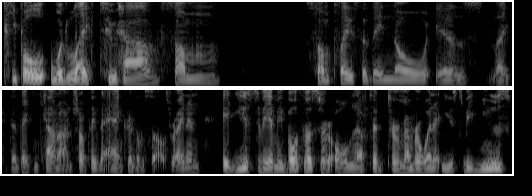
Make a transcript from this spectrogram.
people would like to have some some place that they know is like that they can count on, something to anchor themselves, right? And it used to be. I mean, both of us are old enough to, to remember when it used to be news.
